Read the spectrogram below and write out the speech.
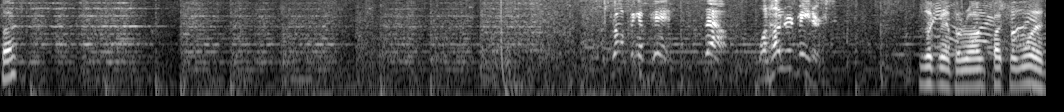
Fuck. Dropping a pin. South. 100 meters. He's looking at the wrong fucking one.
